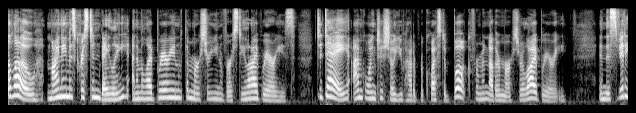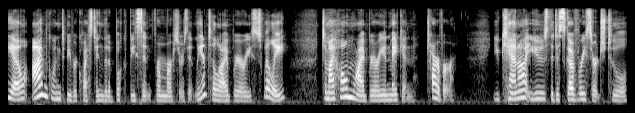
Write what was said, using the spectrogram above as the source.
Hello, my name is Kristen Bailey and I'm a librarian with the Mercer University Libraries. Today I'm going to show you how to request a book from another Mercer library. In this video I'm going to be requesting that a book be sent from Mercer's Atlanta library, Swilley, to my home library in Macon, Tarver. You cannot use the Discovery Search tool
